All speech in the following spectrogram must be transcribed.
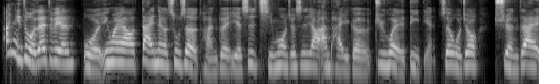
啊，你怎么在这边？我因为要带那个宿舍的团队，也是期末就是要安排一个聚会的地点，所以我就选在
